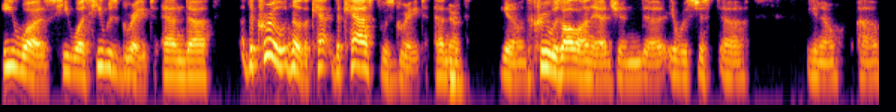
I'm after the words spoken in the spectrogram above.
He was, he was, he was great, and uh, the crew, no, the cat, the cast was great, and Yeah. you know the crew was all on edge, and uh, it was just, uh, you know, uh,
